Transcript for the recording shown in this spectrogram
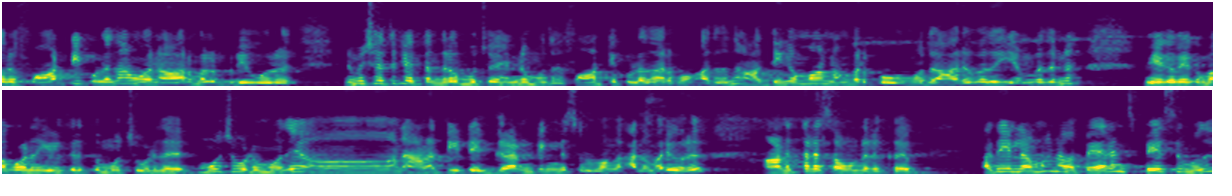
ஒரு ஃபார்ட்டிக்குள்ளே தான் அவங்க நார்மல் இப்படி ஒரு நிமிஷத்துக்கு எத்தனை தடவை மூச்சு எண்ணும் போது ஃபார்ட்டிக்குள்ளே தான் இருக்கும். அது வந்து அதிகமாக நம்பர் போகும்போது அறுபது எண்பதுன்னு வேக வேகமாக குழந்தை இழுத்து இழுத்து மூச்சு விடுது. மூச்சு விடும் போதே ஆன்னு அணத்திட்டே கிரண்டிங்னு சொல்லுவாங்க. அந்த மாதிரி ஒரு அணத்தர சவுண்ட் இருக்குது அது இல்லாமல் நம்ம பேரண்ட்ஸ் பேசும்போது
